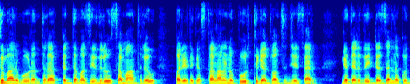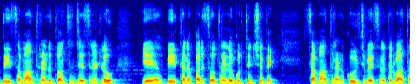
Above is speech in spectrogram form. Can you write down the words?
సుమారు మూడొంతుల పెద్ద మసీదులు సమాధులు పర్యాటక స్థలాలను పూర్తిగా ధ్వంసం చేశారు. గతేడాది డజన్ల కొద్దీ సమాధులను ధ్వంసం చేసినట్లు ఏఎఫ్బి తన పరిశోధనలో గుర్తించింది. సమాధులను కూల్చివేసిన తర్వాత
